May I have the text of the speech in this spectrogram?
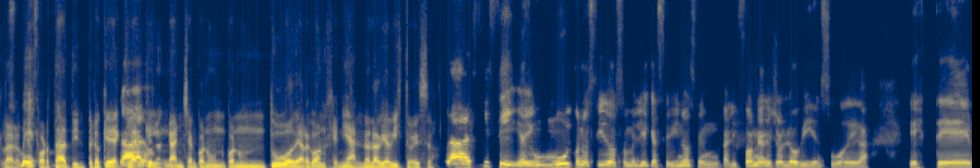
Claro, que es portátil, pero que, lo enganchan con un, con un tubo de argón, genial, no lo había visto eso. Ah, sí, sí, hay un muy conocido sommelier que hace vinos en California, que yo lo vi en su bodega. Este,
